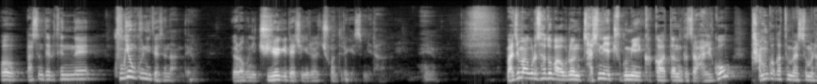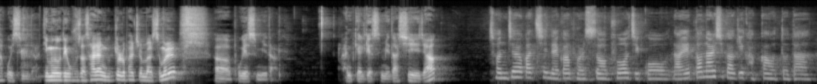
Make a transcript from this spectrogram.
어, 말씀대로 됐네? 구경꾼이 돼서는 안 돼요. 여러분이 주역이 되시기를 축원드리겠습니다. 네. 마지막으로 사도 바울은 자신의 죽음이 가까웠다는 것을 알고 다음과 같은 말씀을 하고 있습니다. 디모데후서 4장 6절로 8절 말씀을 어, 보겠습니다. 함께 읽겠습니다. 시작. 전제와 같이 내가 벌써 부어지고 나의 떠날 시각이 가까웠도다.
